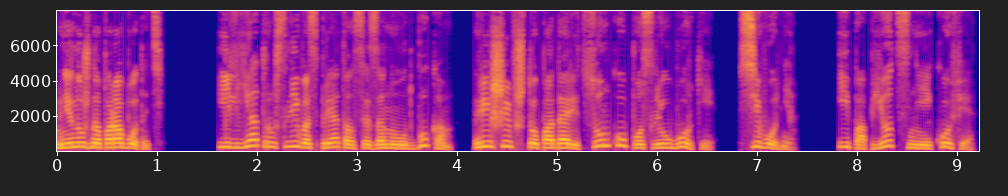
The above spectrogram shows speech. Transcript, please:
Мне нужно поработать». Илья трусливо спрятался за ноутбуком, решив, что подарит сумку после уборки, сегодня, и попьет с ней кофе.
